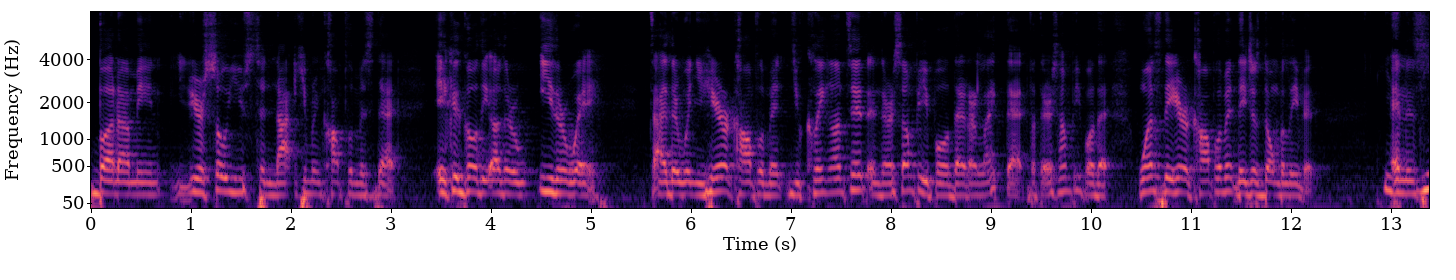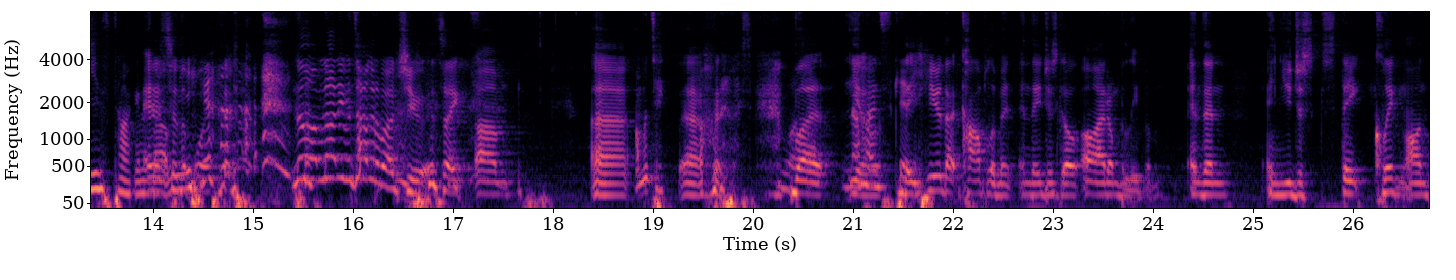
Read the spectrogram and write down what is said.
But I mean, you're so used to not hearing compliments that it could go the other either way. It's either when you hear a compliment, you cling onto it, and there are some people that are like that. But there are some people that once they hear a compliment, they just don't believe it, He's, and it's- he's talking and about it's to me. the point. That, no, I'm not even talking about you. It's like, um, uh, I'm gonna take. Uh. What? But No, you know, they hear that compliment and they just go, "Oh, I don't believe him," and then and you just stay cling on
